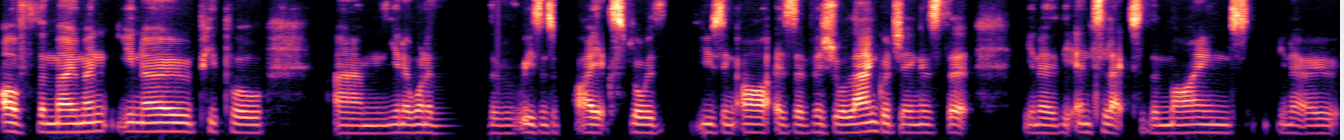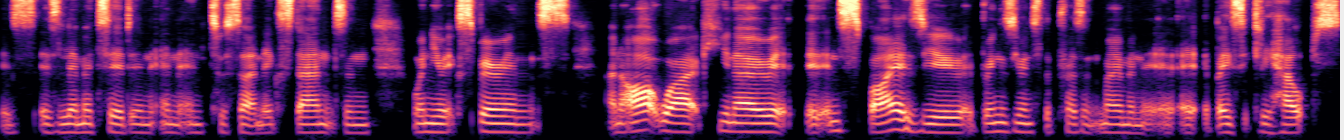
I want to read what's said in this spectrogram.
of the moment. You know, people. Um, you know, one of the reasons I explore using art as a visual languaging is that you know the intellect of the mind you know is is limited in, in, in to a certain extent. And when you experience an artwork you know it, it inspires you it brings you into the present moment it, it basically helps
